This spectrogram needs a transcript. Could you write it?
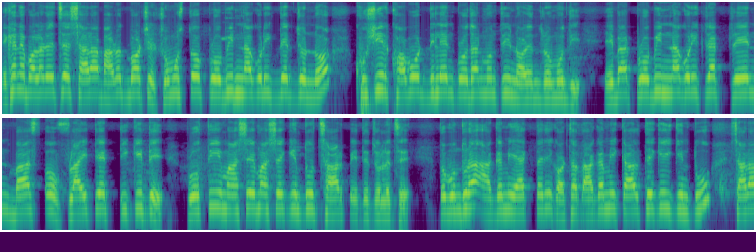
এখানে বলা রয়েছে, সারা ভারতবর্ষের সমস্ত প্রবীণ নাগরিকদের জন্য খুশির খবর দিলেন প্রধানমন্ত্রী নরেন্দ্র মোদী। এবার প্রবীণ নাগরিকরা ট্রেন, বাস ও ফ্লাইটের টিকিটে প্রতি মাসে মাসে কিন্তু ছাড় পেতে চলেছে। তো বন্ধুরা, আগামী এক তারিখ, অর্থাৎ আগামী কাল থেকেই কিন্তু সারা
